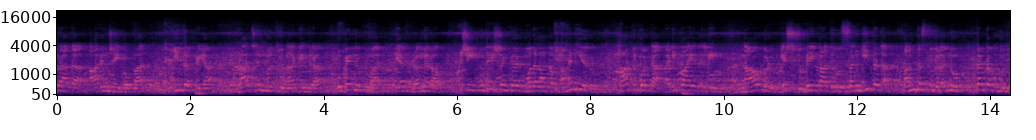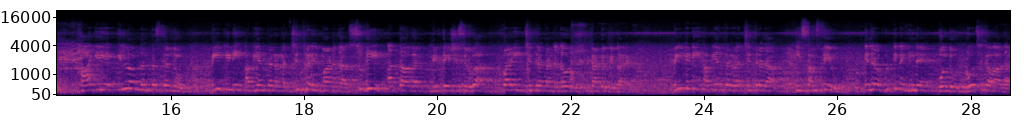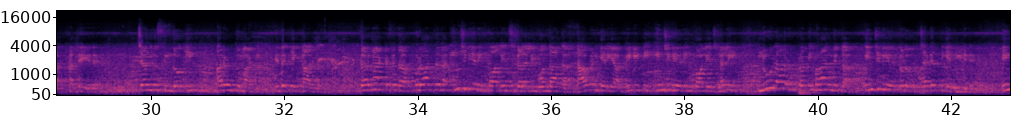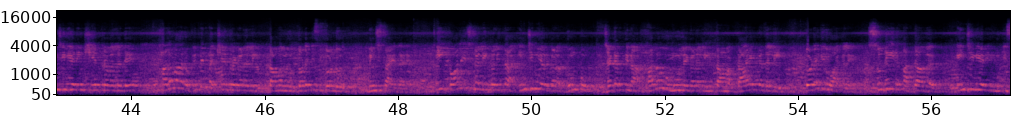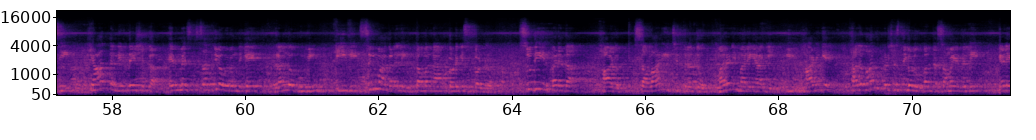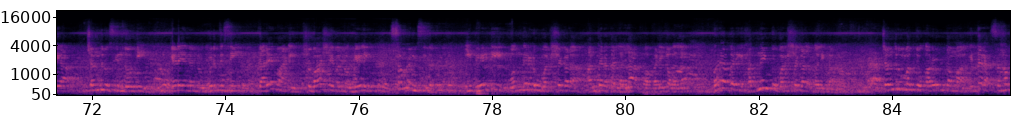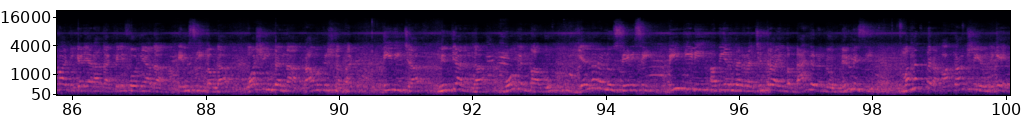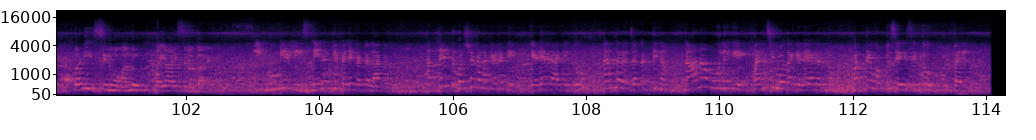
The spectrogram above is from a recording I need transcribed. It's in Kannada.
ರಾದ ಆರ್ ಎನ್ ಜೈ ಗೋಪಾಲ್ ಗೀತಪ್ರಿಯ ರಾಜನ್ ಮತ್ತು ನಾಗೇಂದ್ರ, ಉಪೇಂದ್ರ ಕುಮಾರ್ ಎಂ ರಂಗರಾವ್, ಶ್ರೀ ಉದಯ್ ಶಂಕರ್ ಮೊದಲಾದ ಮಹನೀಯರು ಹಾಕಿಕೊಟ್ಟ ಅಡಿಪಾಯದಲ್ಲಿ ನಾವುಗಳು ಎಷ್ಟು ಬೇಕಾದರೂ ಸಂಗೀತದ ಅಂತಸ್ತುಗಳನ್ನು ಕಟ್ಟಬಹುದು. ಹಾಗೆಯೇ ಇಲ್ಲೊಂದು ಅಂತಸ್ತನ್ನು ಬಿಟಿಡಿ ಅಭಿಯಂತರರ ಚಿತ್ರ ನಿರ್ಮಾಣದ ಸುಧೀರ್ ಅತ್ತಾವರ್ ನಿರ್ದೇಶಿಸಿರುವ ಪರಿ ಚಿತ್ರತಂಡದವರು ಕಟ್ಟುತ್ತಿದ್ದಾರೆ. ಬಿಟಿಡಿ ಅಭಿಯಂತರರ ಚಿತ್ರದ ಈ ಸಂಸ್ಥೆಯು ಇದರ ಹುಟ್ಟಿನ ಹಿಂದೆ ಒಂದು ರೋಚಕವಾದ ಕಥೆ ಇದೆ. ಚಂದ್ರು ಸಿಂಧೋಗಿ, ಅರುಣ್ ತುಮಾಟಿ. ಇದಕ್ಕೆ ಕಾರಣ, ಕರ್ನಾಟಕದ ಪುರಾತನ ಇಂಜಿನಿಯರಿಂಗ್ ಕಾಲೇಜ್ಗಳಲ್ಲಿ ಒಂದಾದ ದಾವಣಗೆರೆಯ ಬಿಡಿಟಿ ಇಂಜಿನಿಯರಿಂಗ್ ಕಾಲೇಜ್ನಲ್ಲಿ ನೂರಾರು ಪ್ರತಿಭಾನ್ವಿತ ಇಂಜಿನಿಯರ್ಗಳು ಜಗತ್ತಿಗೆ ನೀಡಿದೆ. ಇಂಜಿನಿಯರಿಂಗ್ ಕ್ಷೇತ್ರವಲ್ಲದೆ ಹಲವಾರು ವಿಭಿನ್ನ ಕ್ಷೇತ್ರಗಳಲ್ಲಿ ತಮ್ಮನ್ನು ತೊಡಗಿಸಿಕೊಂಡು ಮಿಂಚ್ತಾ ಇದ್ದಾರೆ. ಈ ಕಾಲೇಜ್ನಲ್ಲಿ ಕಲಿತ ಇಂಜಿನಿಯರ್ಗಳ ಗುಂಪು ಜಗತ್ತಿನ ಹಲವು ಮೂಲೆಗಳಲ್ಲಿ ತಮ್ಮ ಕಾಯಕದಲ್ಲಿ ತೊಡಗಿರುವಾಗಲೇ ಸುಧೀರ್ ಅದ್ದಾವರ್ ಇಂಜಿನಿಯರಿಂಗ್ ಮುಗಿಸಿ ಖ್ಯಾತ ನಿರ್ದೇಶಕ ಎಂ ಎಸ್ ಸತ್ಯ ಅವರೊಂದಿಗೆ ರಂಗಭೂಮಿ, ಟಿವಿ ಸಿನಿಮಾಗಳಲ್ಲಿ ತಮ್ಮನ್ನ ತೊಡಗಿಸಿಕೊಂಡರು. ಸುಧೀರ್ ಬರೆದ ಹಾಡು, ಸವಾರಿ ಚಿತ್ರದ್ದು ಮರಳಿ ಮರೆಯಾಗಿ ಈ ಹಾಡಿಗೆ ಹಲವಾರು ಪ್ರಶಸ್ತಿಗಳು ಬಂದ ಸಮಯದಲ್ಲಿ ಗೆಳೆಯ ಚಂದ್ರು ಸಿಂಧೋಗಿ ಗೆಳೆಯನನ್ನು ಗುರುತಿಸಿ ಕರೆ ಮಾಡಿ ಶುಭಾಶಯವನ್ನು ಹೇಳಿ ಸಂಭ್ರಮಿಸಿದರು. ಈ ಭೇಟಿ ಒಂದೆರಡು ವರ್ಷಗಳ ಅಂತರದಲ್ಲಲ್ಲ ಅಥವಾ ಬಳಿಕವಲ್ಲ, ಬರೋಬ್ಬರಿ ಹದಿನೆಂಟು ವರ್ಷಗಳ ಬಳಿಕ ಚಂದ್ರು ಮತ್ತು ಅರುಣ್ ತಮ್ಮ ಇತರ ಸಹಪಾಠಿ ಗೆಳೆಯರಾದ ಕ್ಯಾಲಿಫೋರ್ನಿಯಾದ ಎಂ ಸಿ ಗೌಡ, ವಾಷಿಂಗ್ಟನ್ನ ರಾಮಕೃಷ್ಣ ಭಟ್ ಟಿವಿಚ ನಿತ್ಯಾನಂದ ಮೋಹನ್ ಬಾಬು ಎಲ್ಲರನ್ನೂ ಸೇರಿಸಿ ಬಿಟಿಡಿ ಅಭಿಯಂತರರ ಚಿತ್ರ ಎಂಬ ಬ್ಯಾನರ್ ಅನ್ನು ನಿರ್ಮಿಸಿ ಮಹತ್ತರ ಆಕಾಂಕ್ಷೆಯೊಂದಿಗೆ ಪರಿ ಸಿನಿಮಾವನ್ನು ತಯಾರಿಸಿರುತ್ತಾರೆ. ಈ ಭೂಮಿಯಲ್ಲಿ ಸ್ನೇಹಕ್ಕೆ ಬೆಲೆ ಕಟ್ಟಲಾಗದು. ಹದಿನೆಂಟು ವರ್ಷಗಳ ಕೆಳಗೆ ಗೆಳೆಯರಾಗಿದ್ದು ya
